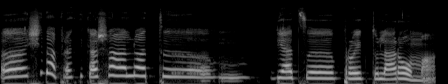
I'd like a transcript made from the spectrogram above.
Uh, și da, practic așa a luat uh, viață proiectul Aroma,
